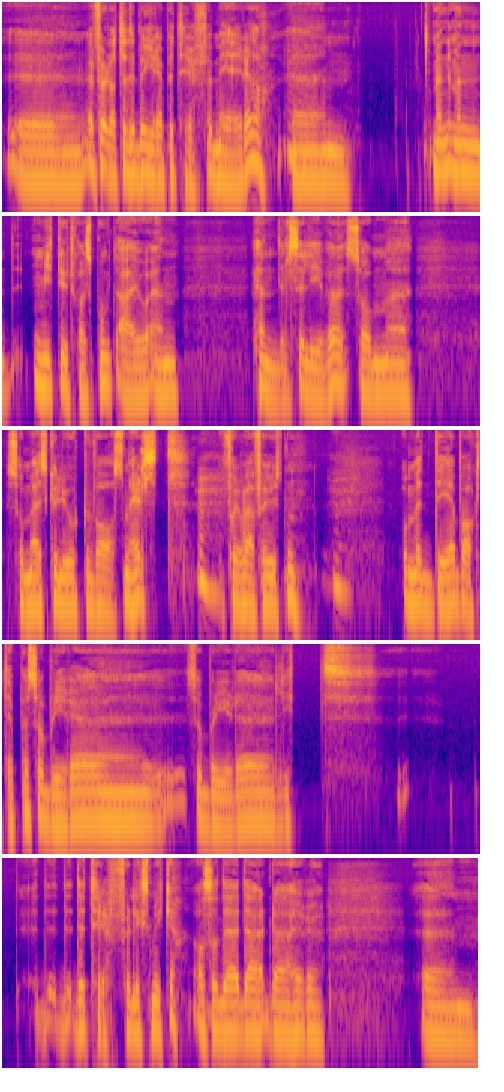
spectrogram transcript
Jeg føler at det begrepet treffer mer, da. Mm. Men, men, mitt utgangspunkt er jo en hendelse i livet som som jeg skulle gjort hva som helst for å være foruten. Mm. Og med det bakteppet så blir det, så blir det litt det, det, treffer liksom ikke. Altså det, det er, det er um,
